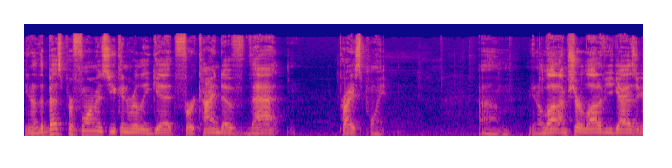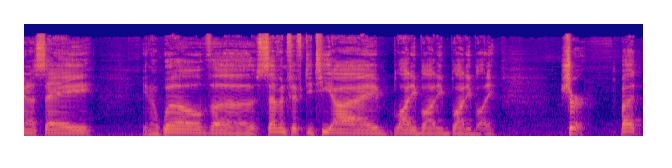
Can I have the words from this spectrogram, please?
you know the best performance you can really get for kind of that price point um, you know a lot i'm sure a lot of you guys are going to say you know well the 750 ti bloody bloody bloody bloody sure but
